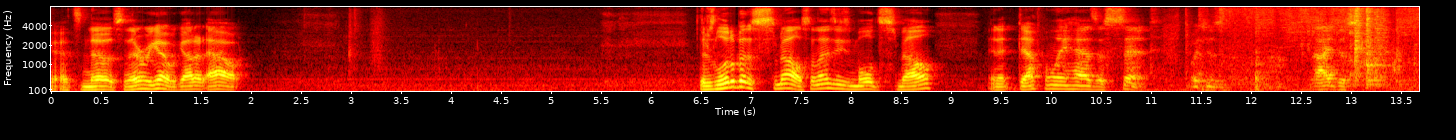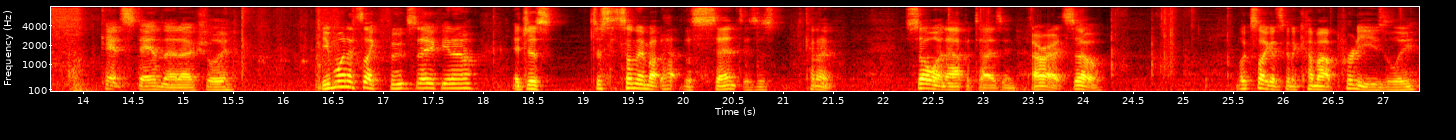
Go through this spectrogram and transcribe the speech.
Okay, it's no. So there we go. We got it out. There's a little bit of smell. Sometimes these molds smell, and it definitely has a scent, which is I just can't stand that actually. Even when it's like food safe, you know, it just just something about the scent is just kind of so unappetizing. All right, so looks like it's going to come out pretty easily.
